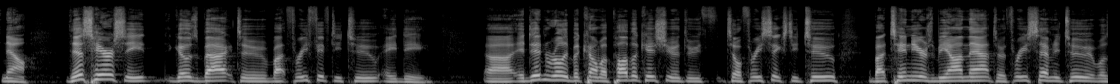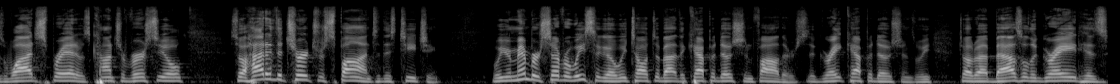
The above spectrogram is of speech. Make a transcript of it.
Now, this heresy goes back to about 352 AD. Uh, it didn't really become a public issue until 362. About 10 years beyond that, to 372, it was widespread, it was controversial. So, how did the church respond to this teaching? Well, you remember several weeks ago we talked about the Cappadocian fathers, the great Cappadocians. We talked about Basil the Great, his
